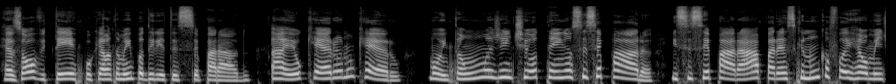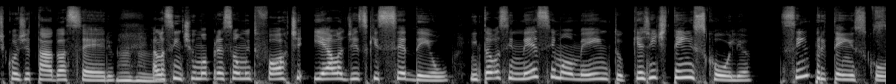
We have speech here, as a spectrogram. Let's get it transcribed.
resolve ter, porque ela também poderia ter se separado. Ah, eu quero, eu não quero. Bom, então a gente ou tem ou se separa. E se separar parece que nunca foi realmente cogitado a sério. Uhum. Ela sentiu uma pressão muito forte e ela disse que cedeu. Então, assim, nesse momento que a gente tem escolha. Sempre tem escolha.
